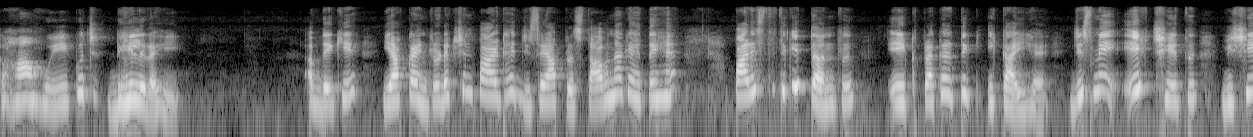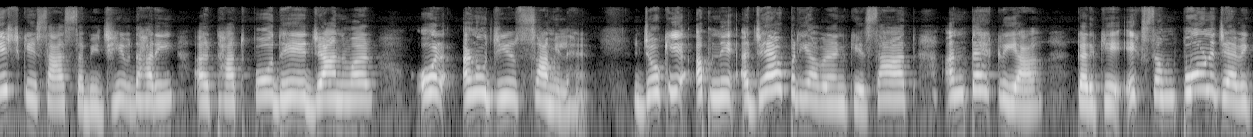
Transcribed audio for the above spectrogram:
कहाँ हुई कुछ ढील रही। अब देखिए, ये आपका इंट्रोडक्शन पार्ट है, जिसे आप प्रस्तावना कहते हैं। पारिस्थितिकी तंत्र एक प्राकृतिक इकाई है, जिसमें एक क्षेत्र विशेष के साथ सभी जीवधारी, अर्थात पौधे, जानवर और अणुजीव शामिल हैं। जो कि अपने अजैव पर्यावरण के साथ अंतःक्रिया करके एक संपूर्ण जैविक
